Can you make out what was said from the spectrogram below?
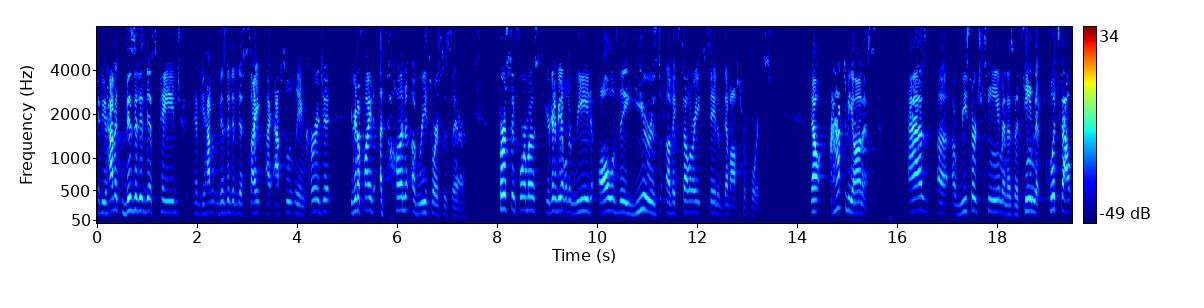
if you haven't visited this page, if you haven't visited this site, I absolutely encourage it. You're going to find a ton of resources there. First and foremost, you're going to be able to read all of the years of Accelerate State of DevOps reports. Now, I have to be honest. As a, a research team and as a team that puts out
